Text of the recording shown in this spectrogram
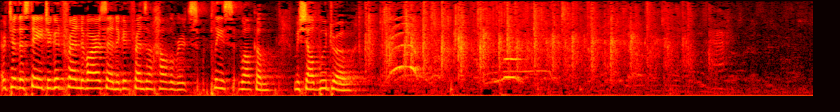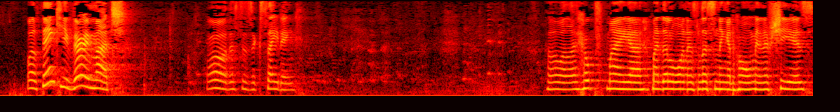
or to the stage a good friend of ours and a good friend of Hulbert's. Please welcome Michelle Boudreau. Well, thank you very much. Whoa, this is exciting. Oh well, I hope my uh, my little one is listening at home, and if she is,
